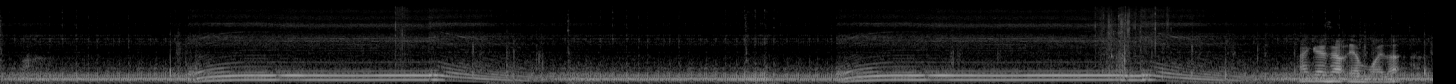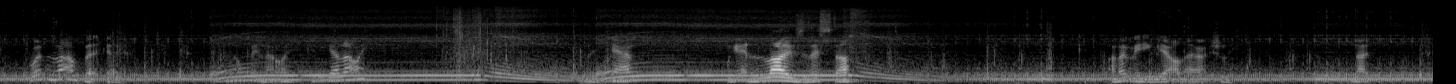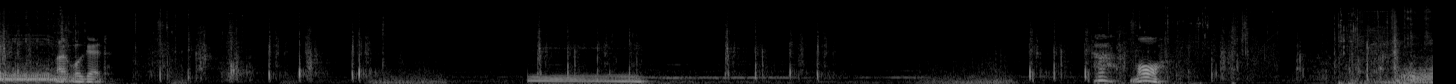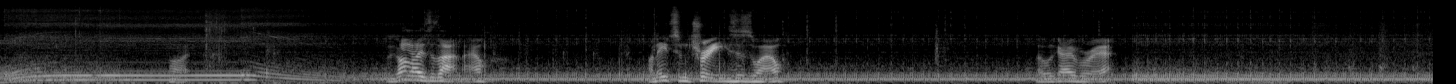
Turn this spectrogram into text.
Out the other way, that. Where does that bit go? Not been that way. Can you go that way? You can. We're getting loads of this stuff. I don't think you can get out there, actually. No. No, we're good. Loads of that now. I need some trees as well. So we'll go over here.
